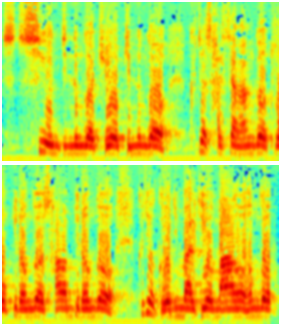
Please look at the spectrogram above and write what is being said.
시은 짓는 거, 죄업 짓는 거, 그저 살생한 거, 도둑질한 거, 사음질한 거, 그저 거짓말 기어 망어한 거,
